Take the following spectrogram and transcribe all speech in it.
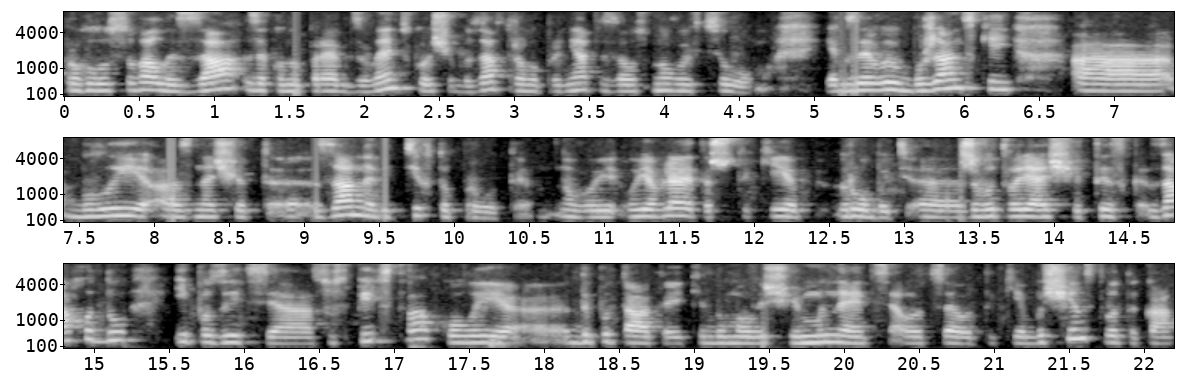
проголосували за законопроект Зеленського, щоб завтра його прийняти за основу і в цілому. Як заявив Бужанський, були значить е, за навіть ті, хто проти. Ну ви уявляєте, що такі робить е, животворящий тиск заходу і позиція суспільства, коли е, депутати, які думали, що їм минеться оце от таке безчинство, така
